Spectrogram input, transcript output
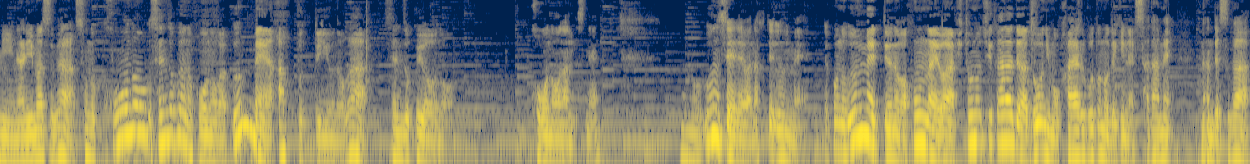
になりますが、その効能、専属用の効能が運命アップっていうのが専属用の効能なんですね。運勢ではなくて運命。でこの運命っていうのが本来は人の力ではどうにも変えることのできない定めなんですが、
